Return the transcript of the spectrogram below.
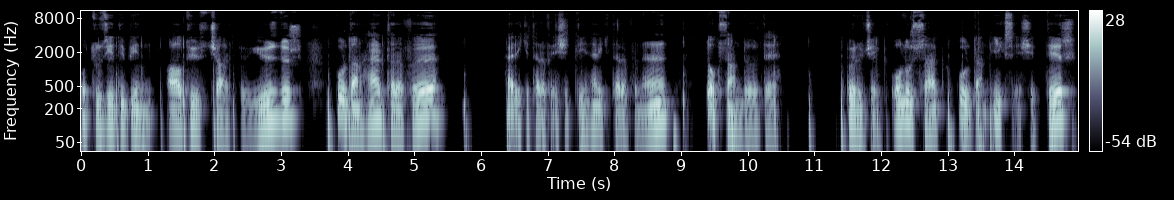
37.600 çarpı 100'dür. Buradan her tarafı her iki tarafı eşitliğin her iki tarafını 94'e bölecek olursak buradan x eşittir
